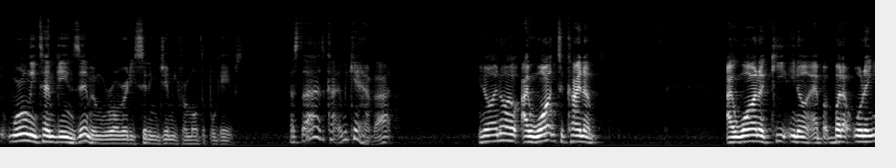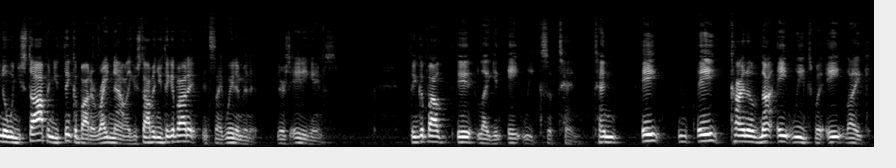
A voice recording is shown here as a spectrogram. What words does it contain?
we're only ten games in and we're already sitting Jimmy for multiple games. That's that. Kind of, we can't have that. You know, I know I, I want to kind of. I want to keep, you know, but but when you know when you stop and you think about it right now, like you stop and you think about it, it's like wait a minute, there's eighty games. Think about it like in eight weeks of 10. 10 eight eight kind of not eight weeks, but eight like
